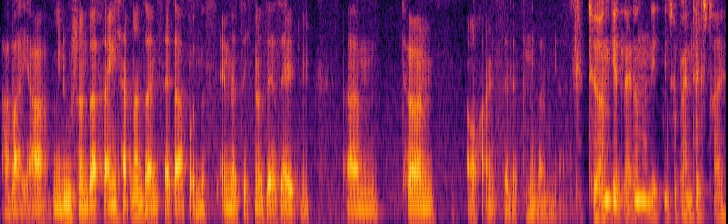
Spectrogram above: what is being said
Aber ja, wie du schon sagst, eigentlich hat man sein Setup und es ändert sich nur sehr selten. Ähm, Turn, auch eins der letzten bei mir. Turn geht leider noch nicht mit Sublime Text 3,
